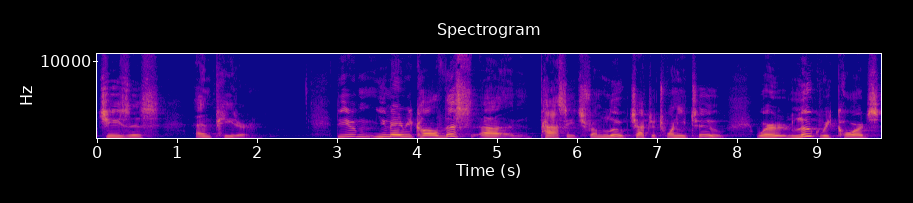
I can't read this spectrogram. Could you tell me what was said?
Jesus and Peter. You, you may recall this uh, passage from Luke chapter 22, where Luke records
